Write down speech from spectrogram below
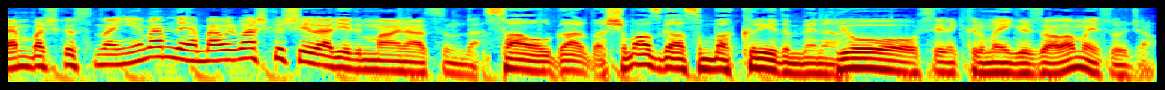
Ben başkasından yemem de yani ben başka şeyler yedim manasında. Sağ ol kardeşim az kalsın bak kırıyordun beni. ha. Yo seni kırmayı göze alamayız hocam.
